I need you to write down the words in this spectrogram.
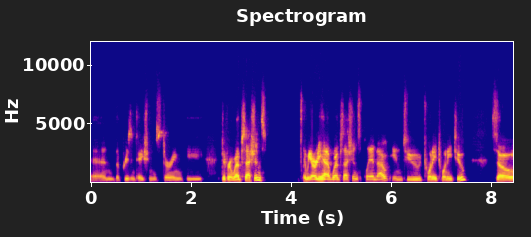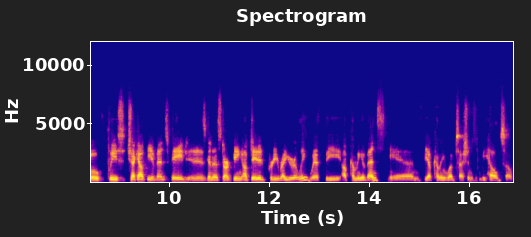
and the presentations during the different web sessions. And we already have web sessions planned out into 2022. So please check out the events page. It is going to start being updated pretty regularly with the upcoming events and the upcoming web sessions that will be held. So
